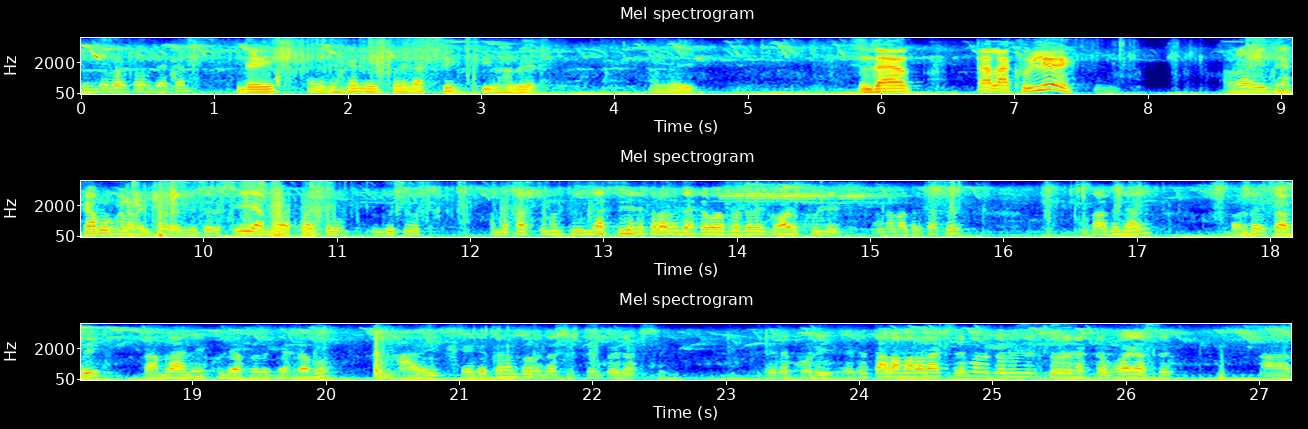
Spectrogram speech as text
সুন্দর করে কলম দেখেন। দেখি আমি দেখেন এই করে রাখছি কীভাবে আমরা যাই হোক তালা খুলে। আমরা এই দেখাবো কলম ঘরের ভিতরে। এই আমরা কয়শো দুশো আমরা মন পিস রাখছি সেটা কলমে দেখাবো আপনাদের ঘর খুলে। কারণ আমাদের কাছে চাবি নাই বাসায় চাবি। তা আমরা আনিয়ে খুলে আপনাদের দেখাবো। আর এই এটা কলম দরজা সিস্টেম করে রাখছি। এটা খুলি। এটা তালা মারা রাখছে মানে জনের চোরের একটা ভয় আছে। আর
